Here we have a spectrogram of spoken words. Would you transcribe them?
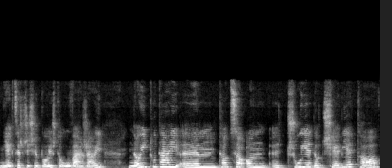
nie chcesz, czy się boisz, to uważaj. No i tutaj to, co on y, czuje do Ciebie, to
